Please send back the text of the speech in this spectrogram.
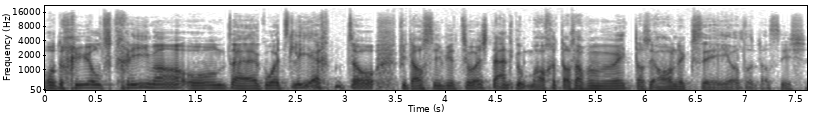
oder kühles Klima und äh, gutes Licht und so. Für das sind wir zuständig und machen das, aber man will das ja auch nicht sehen, oder? Das ist,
